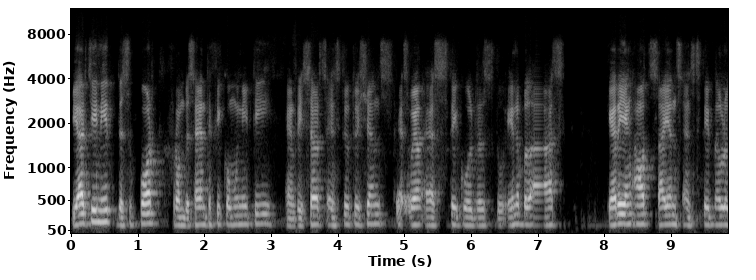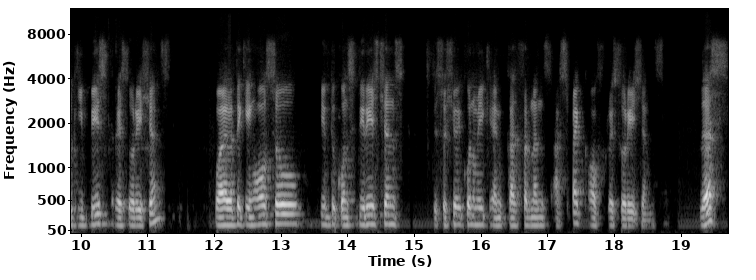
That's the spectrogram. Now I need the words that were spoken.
BRG need the support from the scientific community and research institutions, as well as stakeholders to enable us carrying out science and technology-based restorations, while taking also into considerations the socio-economic and governance aspect of restorations. Thus,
